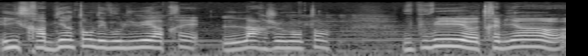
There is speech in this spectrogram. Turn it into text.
et il sera bien temps d'évoluer après, largement temps. Vous pouvez euh, très bien, euh,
